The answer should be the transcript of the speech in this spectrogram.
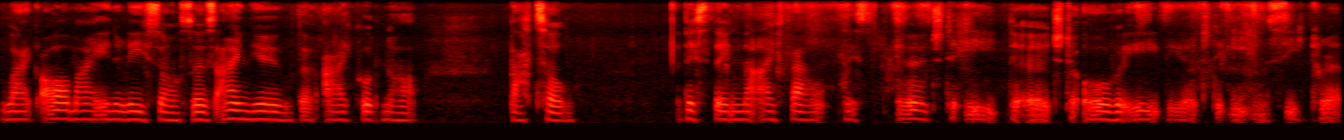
like all my inner resources. I knew that I could not battle this thing that I felt this urge to eat, the urge to overeat, the urge to eat in secret,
